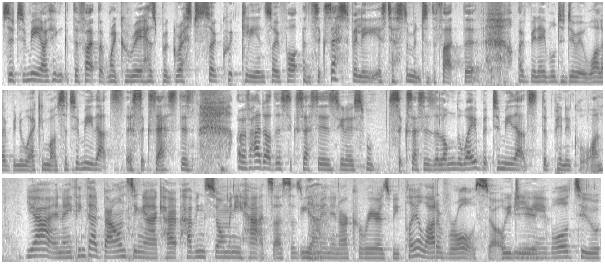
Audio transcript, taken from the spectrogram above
So to me, I think the fact that my career has progressed so quickly and so far and successfully is testament to the fact that I've been able to do it while I've been a working mom. So to me, that's a success. There's, I've had other successes, you know, small successes along the way, but to me, that's the pinnacle one. Yeah, and I think that balancing act, ha- having so many hats, us as women in our careers, we play a lot of roles. So we being do. able to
